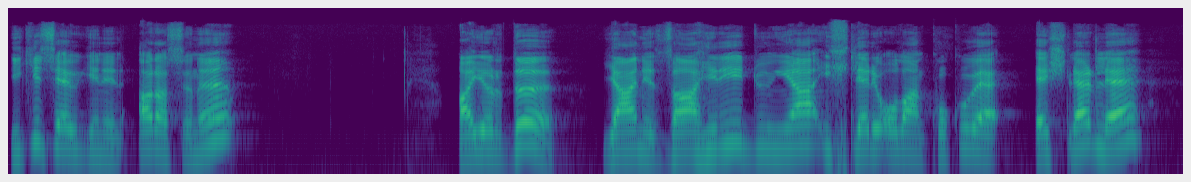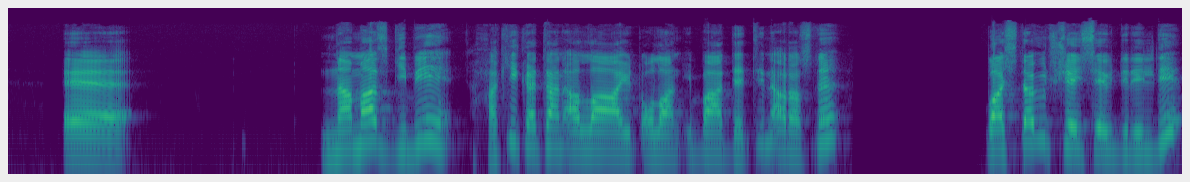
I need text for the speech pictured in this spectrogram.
İki sevginin arasını ayırdı. Yani zahiri dünya işleri olan koku ve eşlerle e, namaz gibi hakikaten Allah'a ait olan ibadetin arasını başta üç şey sevdirildi.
